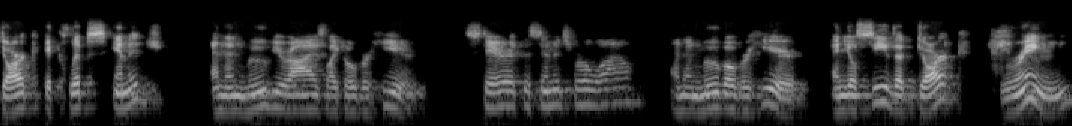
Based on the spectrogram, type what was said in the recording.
dark eclipse image and then move your eyes like over here. Stare at this image for a while and then move over here, and you'll see the dark ring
